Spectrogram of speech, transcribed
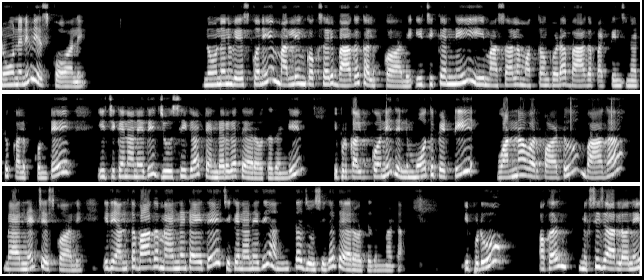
నూనెని వేసుకోవాలి. నూనెని వేసుకొని మళ్ళీ ఇంకొకసారి బాగా కలుపుకోవాలి. ఈ చికెన్ని ఈ మసాలా మొత్తం కూడా బాగా పట్టించినట్టు కలుపుకుంటే ఈ చికెన్ అనేది జ్యూసీగా టెండర్గా తయారవుతుందండి. ఇప్పుడు కలుపుకొని దీన్ని మూత పెట్టి వన్ అవర్ పాటు బాగా మ్యారినేట్ చేసుకోవాలి. ఇది ఎంత బాగా మ్యారినేట్ అయితే చికెన్ అనేది అంత జ్యూసీగా తయారవుతుంది అనమాట ఇప్పుడు ఒక మిక్సీ జార్లోని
